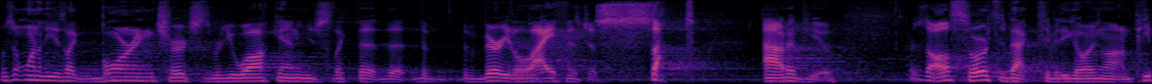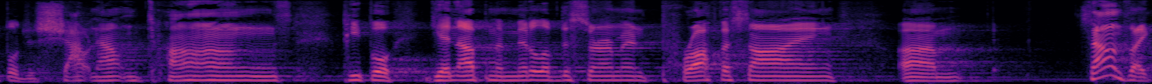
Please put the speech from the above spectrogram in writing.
Wasn't one of these like boring churches where you walk in and you just like the, the, the, the very life is just sucked out of you. There's all sorts of activity going on. People just shouting out in tongues, people getting up in the middle of the sermon, prophesying. Um, sounds like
